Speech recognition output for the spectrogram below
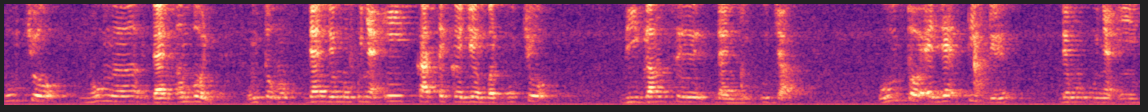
Pucuk, Bunga dan Embun. Untuk dan dia mempunyai kata kerja berpucuk, digangsa dan diucap. Untuk adjektif dia, dia mempunyai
